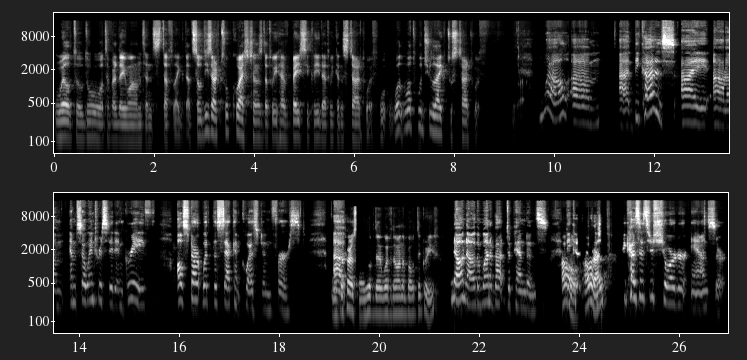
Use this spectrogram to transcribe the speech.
will to do whatever they want and stuff like that. So these are two questions that we have basically that we can start with. What what would you like to start with? Well, um, uh, because I um, am so interested in grief, I'll start with the second question first. With uh, the first one, with the with the one about the grief. No, no, the one about dependence. Oh, all right because it's a shorter answer.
